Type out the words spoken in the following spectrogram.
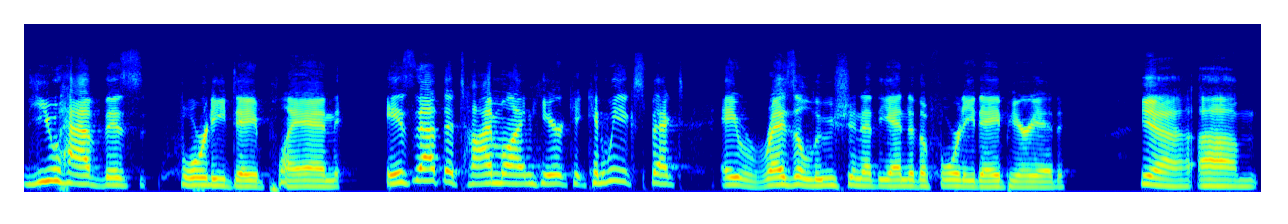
you have this 40 day plan. Is that the timeline here? Can, can we expect? a resolution at the end of the 40 day period? Yeah. Um,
